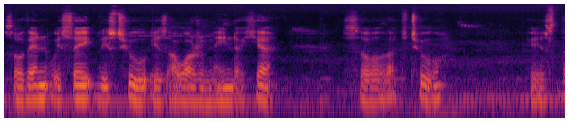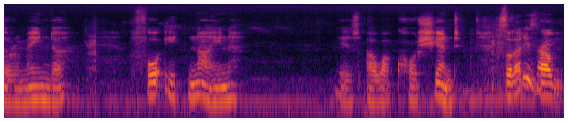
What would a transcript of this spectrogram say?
so then we say this 2 is our remainder here. So that 2 is the remainder. 489 is our quotient. So that is um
